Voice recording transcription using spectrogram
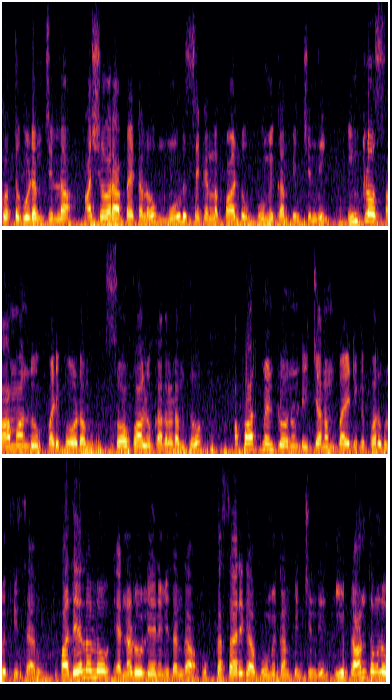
కొత్తగూడెం జిల్లా అశోరాపేటలో మూడు సెకండ్ల పాటు భూమి కంపించింది. ఇంట్లో సామాన్లు పడిపోవడం సోఫాలు కదలడంతో అపార్ట్మెంట్లో నుండి జనం బయటికి పరుగులు తీశారు. పదేళ్ళలో ఎన్నడూ లేని విధంగా ఒక్కసారిగా భూమి కంపించింది. ఈ ప్రాంతంలో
